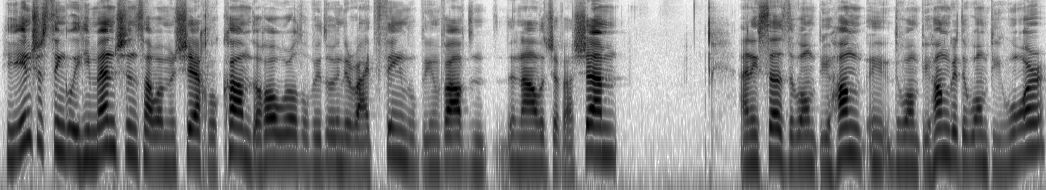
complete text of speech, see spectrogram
he interestingly he mentions how when Mashiach will come, the whole world will be doing the right thing, will be involved in the knowledge of Hashem, and he says there won't be hung, there won't be hunger, there won't be war.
